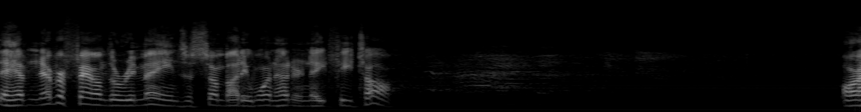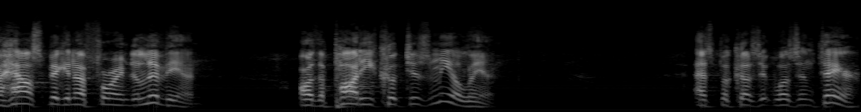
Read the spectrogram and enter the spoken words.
They have never found the remains of somebody 108 feet tall. Or a house big enough for him to live in. Or the pot he cooked his meal in. That's because it wasn't there.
